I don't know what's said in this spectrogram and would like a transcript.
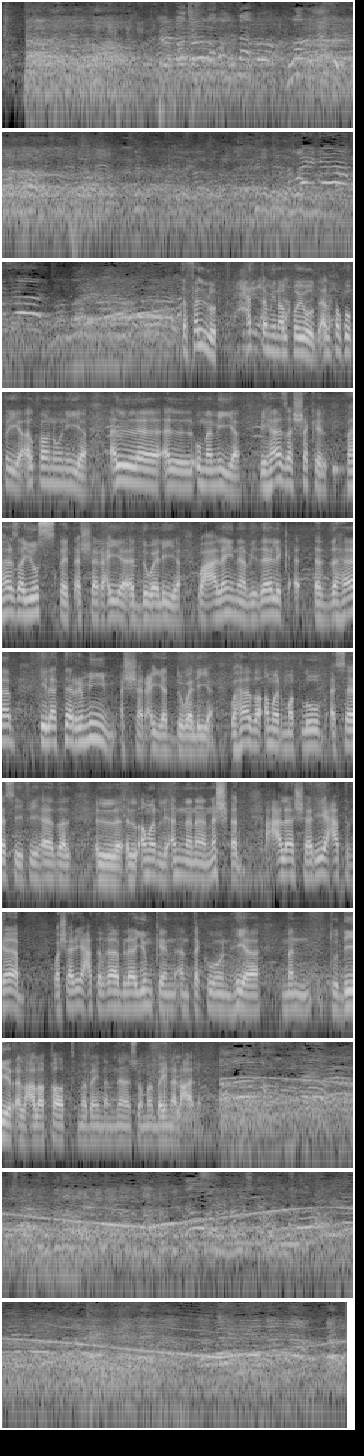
تفلت حتى من القيود الحقوقية القانونية ال- الأممية بهذا الشكل فهذا يسقط الشرعية الدولية وعلينا بذلك الذهاب إلى ترميم الشرعية الدولية. وهذا أمر مطلوب أساسي في هذا ال- ال- الأمر لأننا نشهد على شريعة غاب. وشريعة الغاب لا يمكن أن تكون هي من تدير العلاقات ما بين الناس وما بين العالم.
